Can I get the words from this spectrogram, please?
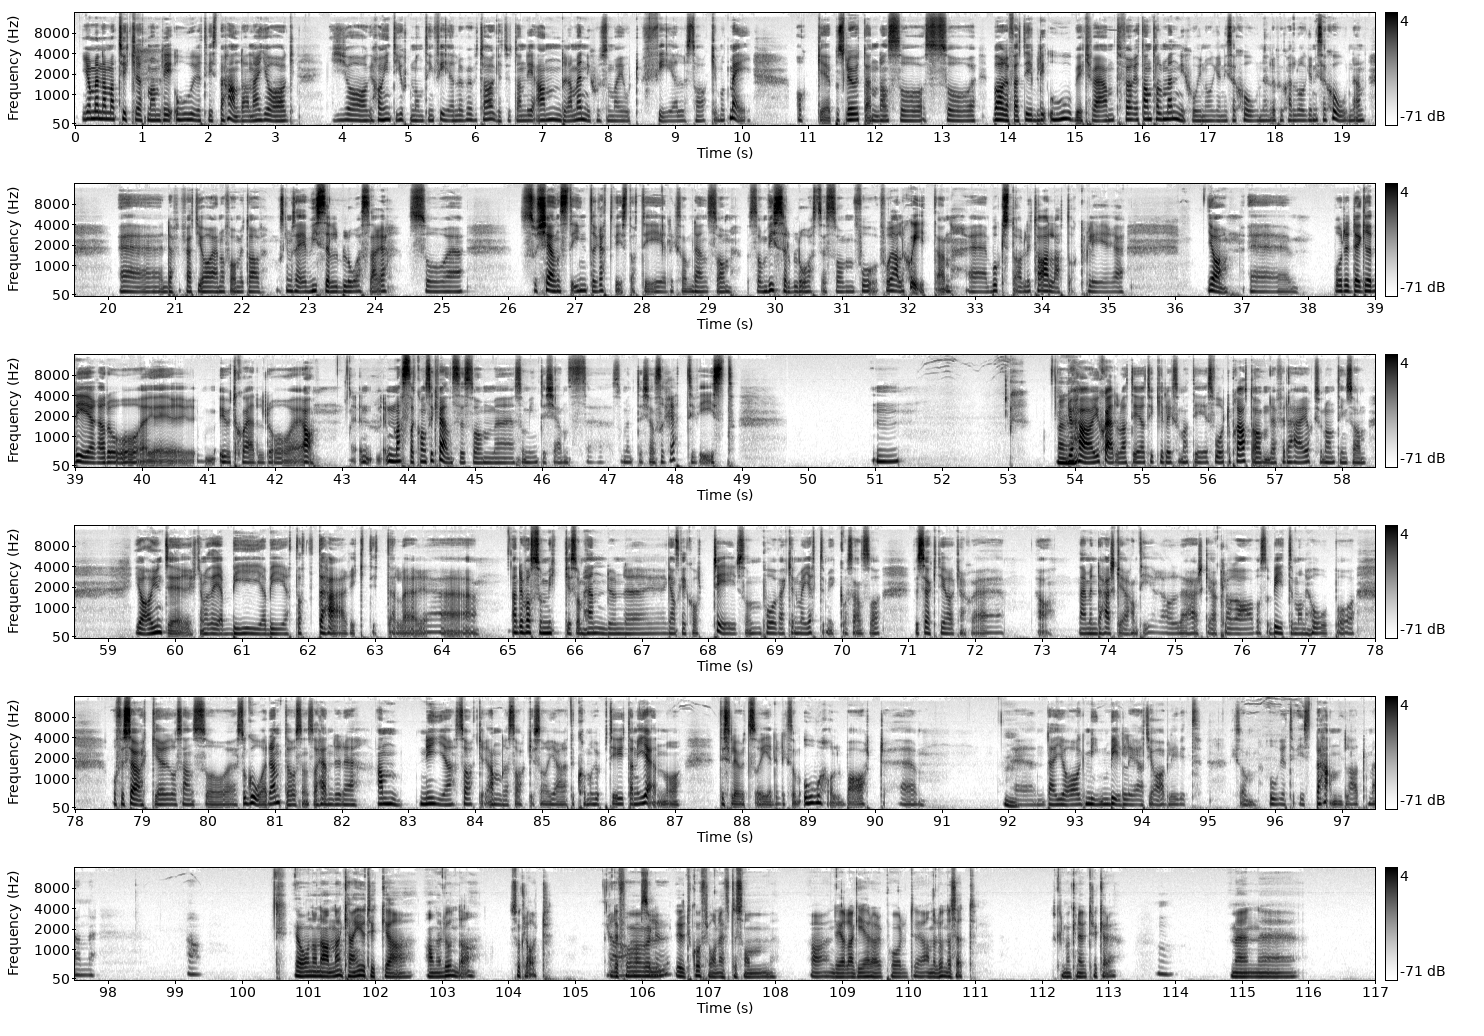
Ja, men när man tycker att man blir orättvist behandlad, när jag, jag har inte gjort någonting fel överhuvudtaget, utan det är andra människor som har gjort fel saker mot mig. Och eh, på slutändan så, så, bara för att det blir obekvämt för ett antal människor i en organisation eller för själva organisationen, eh, därför för att jag är någon form av, vad ska man säga, visselblåsare, så, eh, så känns det inte rättvist att det är liksom den som, som visselblåser som får, får all skiten, eh, bokstavligt talat, och blir, eh, ja, eh, både degraderad och eh, utskälld och ja, en, massa konsekvenser som, eh, som, inte känns, eh, som inte känns rättvist. Mm. Du hör ju själv att det, jag tycker liksom att det är svårt att prata om det, för det här är också någonting som jag har ju inte, kan man säga, bearbetat det här riktigt, eller eh, ja, det var så mycket som hände under ganska kort tid som påverkade mig jättemycket och sen så försökte jag kanske, ja, nej men det här ska jag hantera och det här ska jag klara av och så biter man ihop och, och försöker och sen så, så går det inte och sen så händer det an, nya saker, andra saker som gör att det kommer upp till ytan igen och till slut så är det liksom ohållbart. Eh, mm. eh, där jag, min bild är att jag har blivit liksom orättvist behandlad men ja. Ja, och någon annan kan ju tycka annorlunda, såklart. ja det får man väl absolut. utgå från eftersom ja, en del agerar på lite annorlunda sätt. Skulle man kunna uttrycka det. Mm. Men eh,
